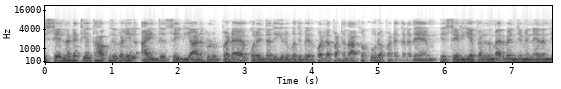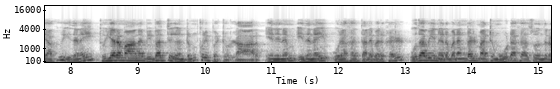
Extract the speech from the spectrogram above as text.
இஸ்ரேல் நடத்திய தாக்குதல்களில் ஐந்து செய்தியாளர்கள் உட்பட குறைந்தது இருபது பேர் கொல்லப்பட்டதாக கூறப்படுகிறது. இஸ்ரேலிய பிரதமர் பெஞ்சமின் நேதன்யாகு இதனை துயரமான விபத்து என்றும் குறிப்பிட்டுள்ளார். எனினும் இதனை உலக தலைவர்கள் உதவி நிறுவனங்கள் மற்றும் ஊடக சுதந்திர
